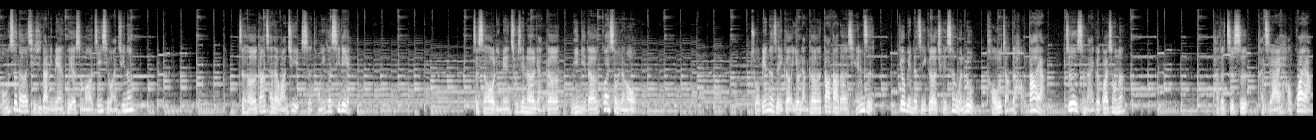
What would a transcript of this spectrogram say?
红色的奇趣蛋里面会有什么惊喜玩具呢？这和刚才的玩具是同一个系列。这时候里面出现了两个迷你的怪兽人偶。左边的这个有两个大大的钳子，右边的这个全身纹路，头长得好大呀！这是哪一个怪兽呢？它的姿势看起来好怪啊，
